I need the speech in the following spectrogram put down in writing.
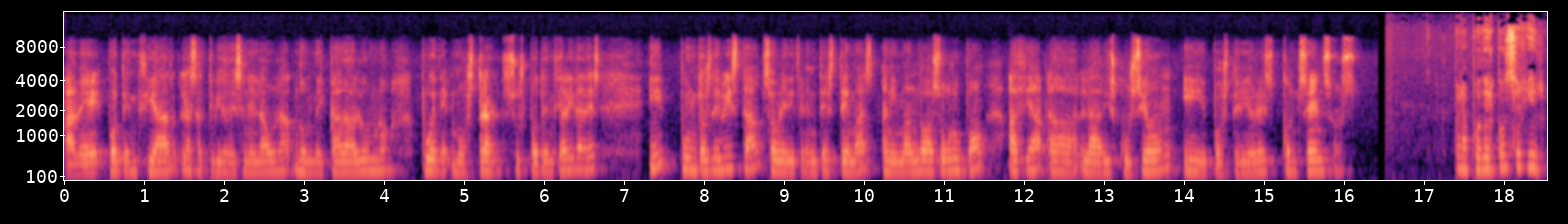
ha de potenciar las actividades en el aula donde cada alumno puede mostrar sus potencialidades y puntos de vista sobre diferentes temas, animando a su grupo hacia ah, la discusión y posteriores consensos. Para poder conseguir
